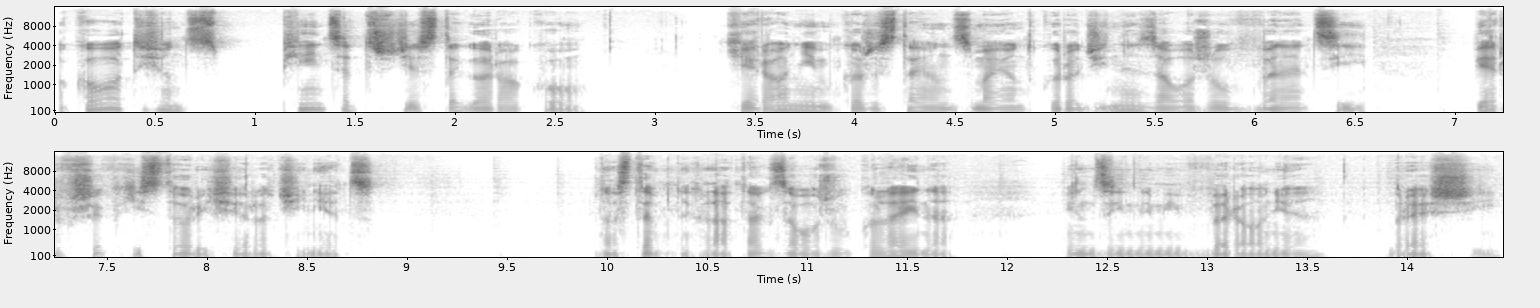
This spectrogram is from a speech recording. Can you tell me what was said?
Około 1530 roku Hieronim, korzystając z majątku rodziny, założył w Wenecji pierwszy w historii sierociniec. W następnych latach założył kolejne, m.in. w Weronie, Bresci,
